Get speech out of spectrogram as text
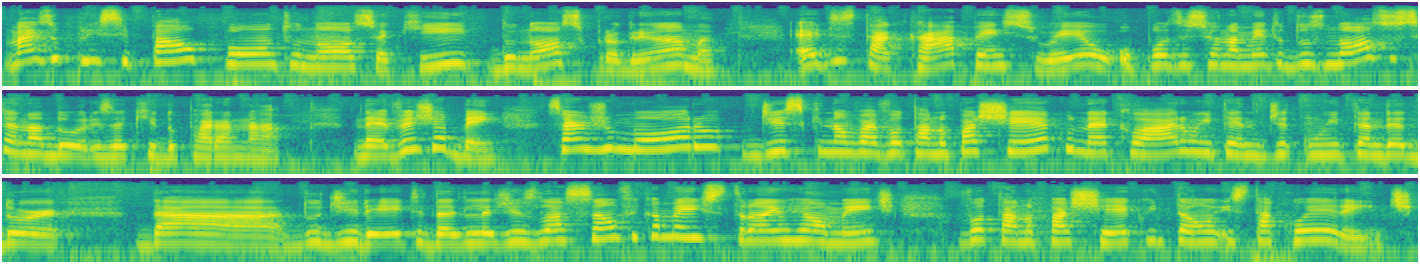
Mas o principal ponto nosso aqui, do nosso programa, é destacar, penso eu, o posicionamento dos nossos senadores aqui do Paraná. Né? Veja bem, Sérgio Moro disse que não vai votar no Pacheco, né? Claro, um entendedor da, do direito e da legislação, fica meio estranho realmente votar no Pacheco, então está coerente.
